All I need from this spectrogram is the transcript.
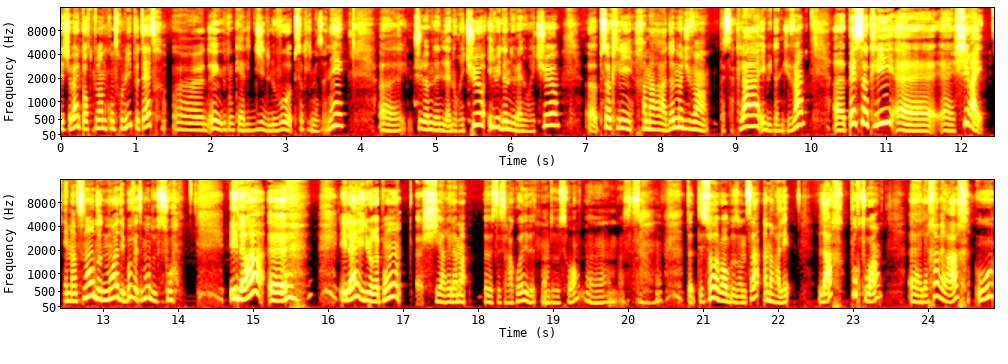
je sais pas, elle porte plainte contre lui peut-être. donc elle dit de nouveau Psokli maisonné, tu dois me donner de la nourriture. Il lui donne de la nourriture. Psokli Hamara, donne-moi du vin. Pasakla, il lui donne du vin. Pesokli Shirae. Et maintenant donne-moi des beaux vêtements de soie. Et là, et là il lui répond Shiare Lama. ça sert à quoi des vêtements de soie? T'es sûr d'avoir besoin de ça? Amarale. L'art pour toi. Euh, les chaverach ou,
